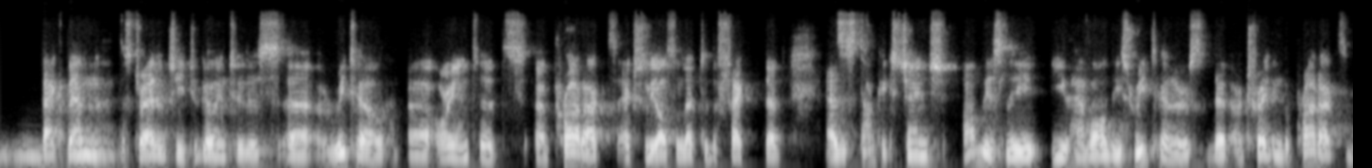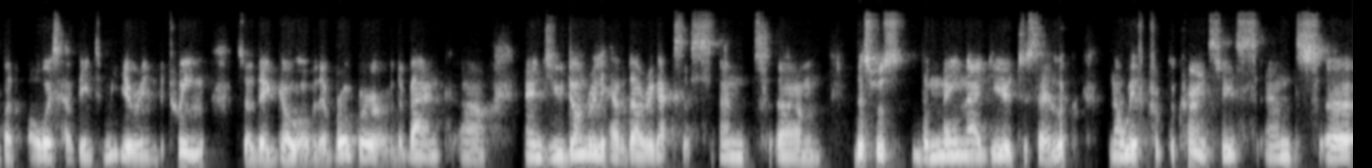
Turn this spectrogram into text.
back then the strategy to go into this uh, retail uh, oriented uh, product actually also led to the fact that as a stock exchange obviously you have all these retailers that are trading the products but always have the intermediary in between. So they go over their broker or their bank uh, and you don't really have direct access. And um, this was the main idea to say look now we have cryptocurrencies and uh,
